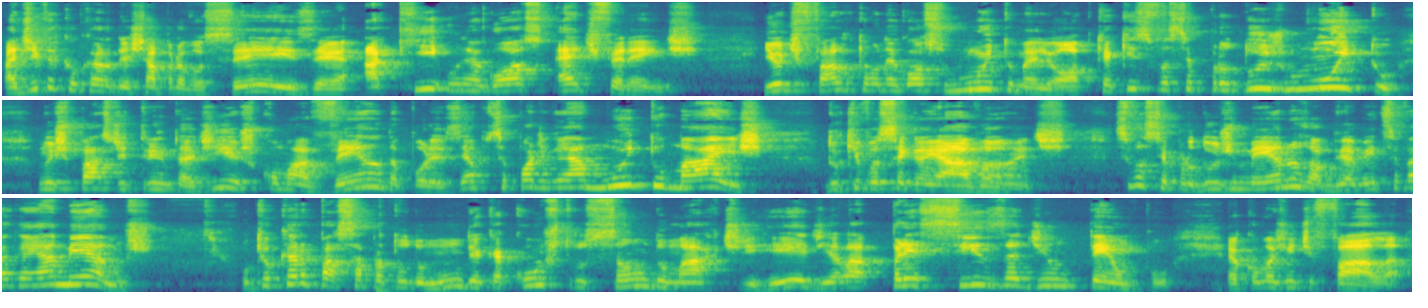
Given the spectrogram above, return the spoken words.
A dica que eu quero deixar para vocês é, aqui o negócio é diferente. E eu te falo que é um negócio muito melhor, porque aqui se você produz muito no espaço de 30 dias, como a venda, por exemplo, você pode ganhar muito mais do que você ganhava antes. Se você produz menos, obviamente você vai ganhar menos. O que eu quero passar para todo mundo é que a construção do marketing de rede, ela precisa de um tempo. É como a gente fala,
